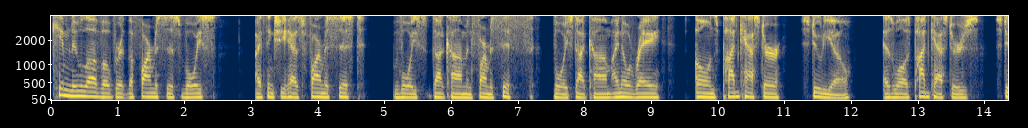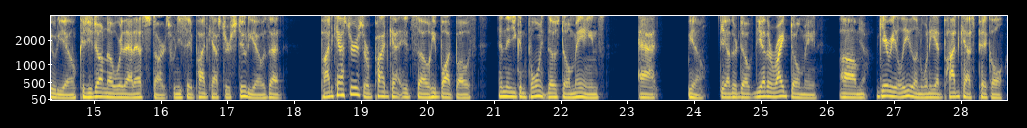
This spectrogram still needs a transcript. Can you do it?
Kim Newlove over at the Pharmacist Voice. I think she has pharmacistvoice.com and pharmacistvoice.com. I know Ray owns Podcaster Studio as well as Podcasters Studio because you don't know where that S starts when you say Podcaster Studio. Is that podcasters or podcast? It's so he bought both, and then you can point those domains at you know the other do- the other right domain. Um, Yeah. Gary Leland when he had Podcast Pickle,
